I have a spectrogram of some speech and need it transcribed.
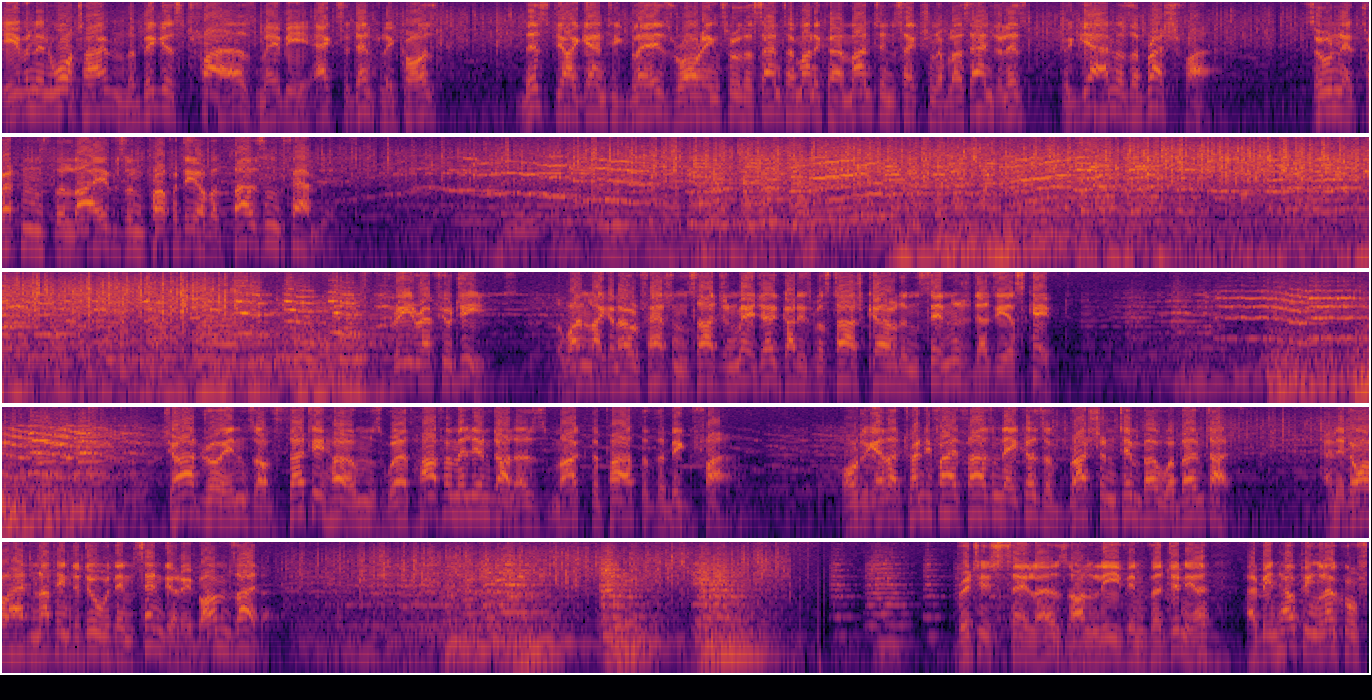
even in wartime the biggest fires may be accidentally caused, this gigantic blaze roaring through the Santa Monica mountain section of Los Angeles began as a brush fire. Soon it threatens the lives and property of a thousand families. Three refugees. The one like an old-fashioned sergeant major got his moustache curled and singed as he escaped. Charred ruins of 30 homes worth half a million dollars mark the path of the big fire. Altogether, 25,000 acres of brush and timber were burnt out. And it all had nothing to do with incendiary bombs either. British sailors on leave in Virginia have been helping local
